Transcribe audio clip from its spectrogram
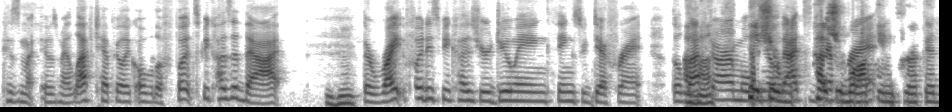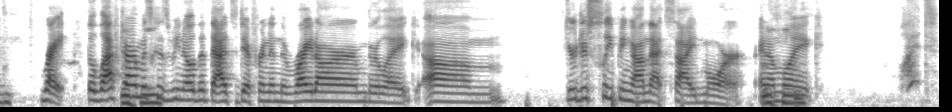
because my it was my left hip. They're like, oh, well, the foot's because of that. Mm-hmm. The right foot is because you're doing things are different. The left Uh-huh. arm, well, we know you're, that's 'cause you're different. walking crooked. Right. The left arm is because we know that that's different. And the right arm, they're like, um, you're just sleeping on that side more. And I'm Mhm. like, what?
